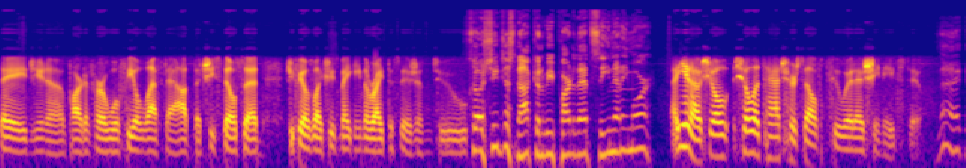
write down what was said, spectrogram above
stage. You know, part of her will feel left out, but she still said she feels like she's making the right decision to So is she just not going to be part of that scene anymore? Uh, you know she'll she'll attach herself to it as she needs to All right.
